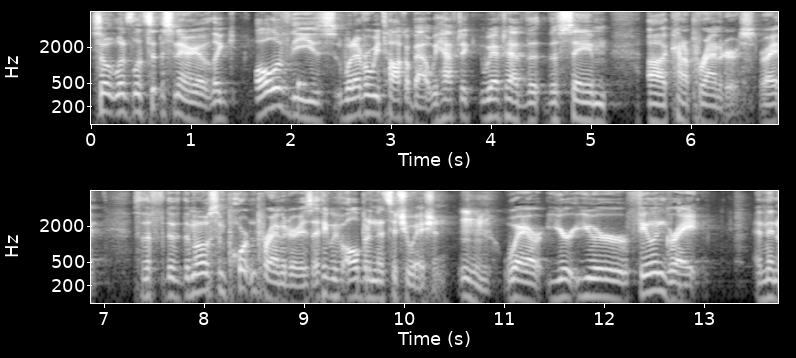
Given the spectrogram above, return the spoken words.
So let's let's set the scenario. Like all of these, whatever we talk about, we have to we have to have the, the same uh, kind of parameters, right? So the, the the most important parameter is I think we've all been in that situation where you're you're feeling great, and then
